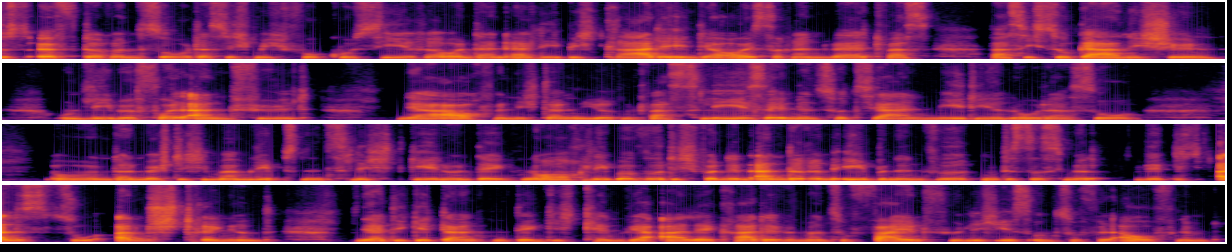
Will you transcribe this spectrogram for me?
des Öfteren so, dass ich mich fokussiere und dann erlebe ich gerade in der äußeren Welt was, was sich so gar nicht schön und liebevoll anfühlt. Ja, auch wenn ich dann irgendwas lese in den sozialen Medien oder so. Und dann möchte ich immer am liebsten ins Licht gehen und denken, oh, lieber würde ich von den anderen Ebenen wirken. Das ist mir wirklich alles zu anstrengend. Ja, die Gedanken, denke ich, kennen wir alle, gerade wenn man so feinfühlig ist und so viel aufnimmt.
